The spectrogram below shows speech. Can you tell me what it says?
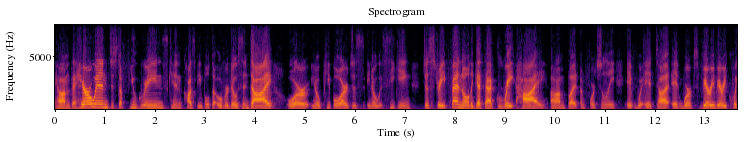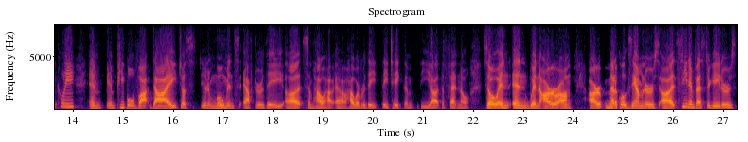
um, the heroin. Just a few grains can cause people to overdose and die, or you know people are just you know seeking just straight fentanyl to get that great high. Um, but unfortunately, it it uh, it works very very quickly, and and people die just you know moments after they uh, somehow uh, however they they take them the uh, the fentanyl. So and and when our um, our medical examiners, uh, scene investigators,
